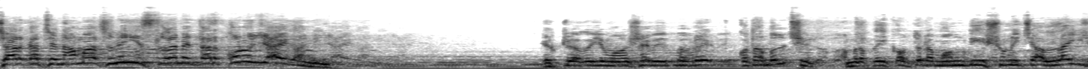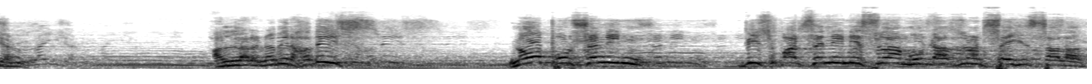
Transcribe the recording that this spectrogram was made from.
যার কাছে নামাজ নেই, ইসলামে তার কোনো জায়গা নেই। একটু আগে মহাসাহেব কথা বলছিল, আমরা এই কতটা মন দিয়ে শুনেছি আল্লাহ জানো। আল্লাহর নবীর হাদিস, no portion in this person in Islam who does not say his সালাত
